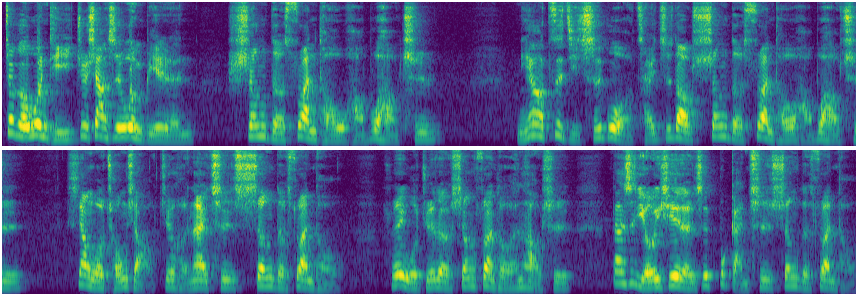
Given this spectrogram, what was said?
这个问题就像是问别人生的蒜头好不好吃。你要自己吃过才知道生的蒜头好不好吃。像我从小就很爱吃生的蒜头，所以我觉得生蒜头很好吃。但是有一些人是不敢吃生的蒜头。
